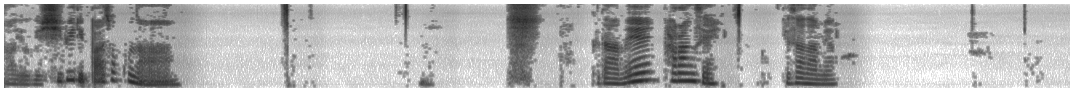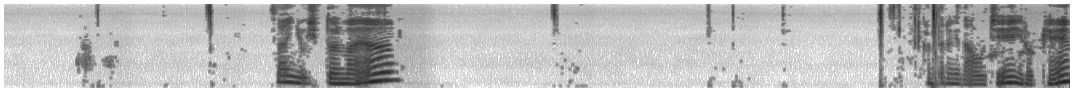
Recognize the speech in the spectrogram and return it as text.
아, 여기 10일이 빠졌구나. 그 다음에 파랑색 계산하면 사인 60도 얼마야? 간단하게 나오지 이렇게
